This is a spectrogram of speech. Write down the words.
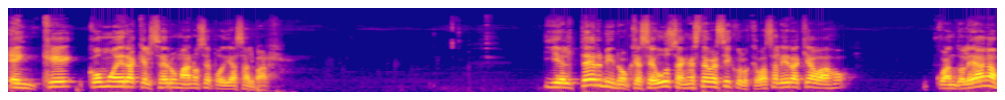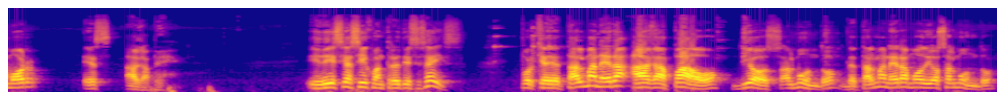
en qué, cómo era que el ser humano se podía salvar. Y el término que se usa en este versículo que va a salir aquí abajo, cuando lean amor, es ágape. Y dice así Juan 3:16, porque de tal manera agapao Dios al mundo, de tal manera amó Dios al mundo,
